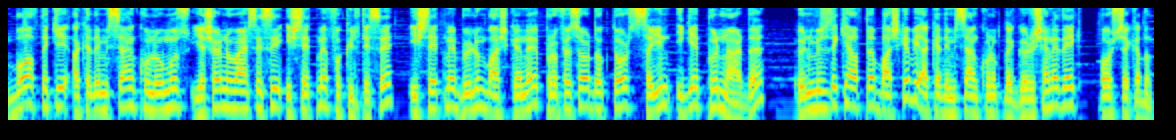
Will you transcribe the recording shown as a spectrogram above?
Bu haftaki akademisyen konuğumuz Yaşar Üniversitesi İşletme Fakültesi İşletme Bölüm Başkanı Profesör Doktor Sayın İge Pırnar'dı. Önümüzdeki hafta başka bir akademisyen konukla görüşene dek hoşçakalın.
